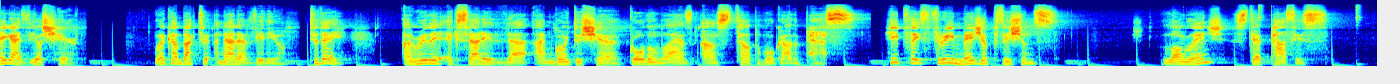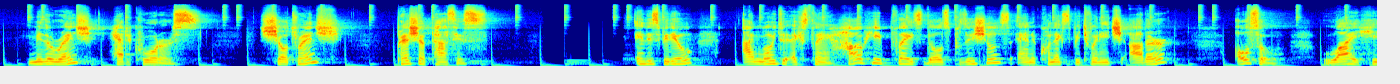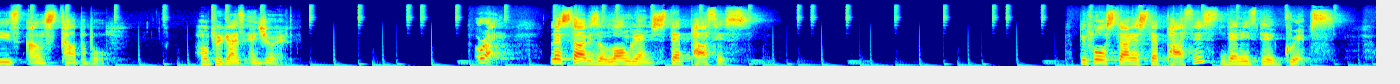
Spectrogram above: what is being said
Hey guys, Yosh here. Welcome back to another video. Today, I'm really excited that I'm going to share Gordon Ryan's unstoppable guard pass. He plays three major positions. Long range, step passes. Middle range, headquarters. Short range, pressure passes. In this video, I'm going to explain how he plays those positions and connects between each other. Also, why he's unstoppable. Hope you guys enjoy it. Alright, let's start with the long range step passes. Before starting step passes, there needs to be grips.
